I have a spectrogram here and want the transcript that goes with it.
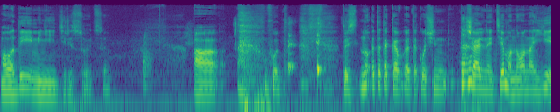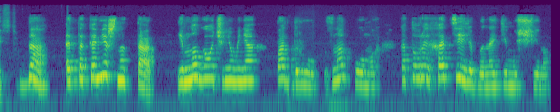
Молодые ими не интересуются. А вот, то есть, ну, это такая, это очень печальная тема, но она есть. Да, это, конечно, так. И много очень у меня подруг, знакомых, которые хотели бы найти мужчину,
